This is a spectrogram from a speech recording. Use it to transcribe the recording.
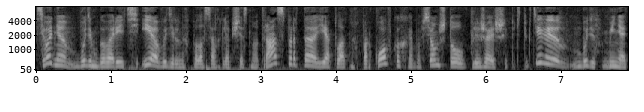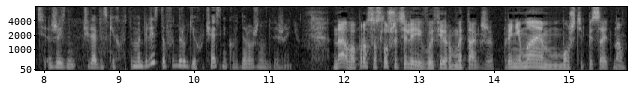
Сегодня будем говорить и о выделенных полосах для общественного транспорта, и о платных парковках, и обо всем, что в ближайшей перспективе будет менять жизнь челябинских автомобилистов и других участников дорожного движения. Да, вопросы слушателей в эфир мы также принимаем. Можете писать нам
